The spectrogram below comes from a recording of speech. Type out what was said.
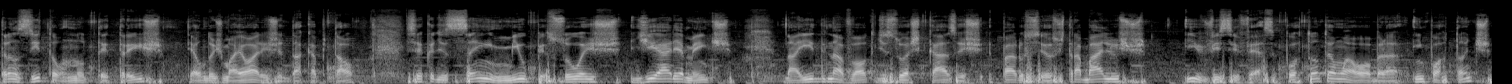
transitam no T3, que é um dos maiores da capital, cerca de 100 mil pessoas diariamente, na ida e na volta de suas casas para os seus trabalhos e vice-versa. Portanto, é uma obra importante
